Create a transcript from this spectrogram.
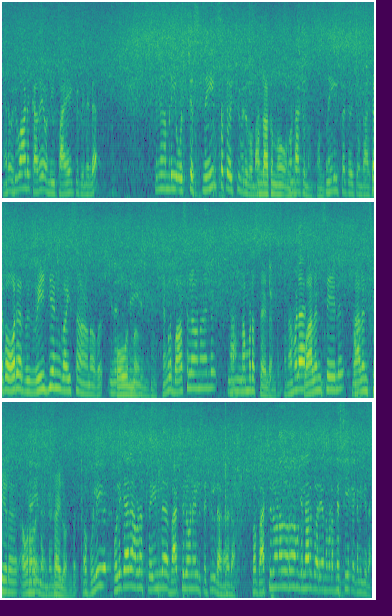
അങ്ങനെ ഒരുപാട് കഥയുണ്ട് ഈ പയയ്ക്ക് പിന്നിൽ പിന്നെ നമ്മുടെ ഈ ഒച്ചസ് സ്നെയിൽസ് ഒക്കെ വെച്ച് ഇവരുണ്ട് ഉണ്ടാക്കുന്നു ഉണ്ടാക്കുന്നുണ്ട് സ്നെയിൽസ് ഒക്കെ വെച്ച് ഉണ്ടാക്കും. ഇതൊക്കെ ഓരോ റീജിയൻ വൈസ് ആണ് അത് പോകുന്നത്. ഞങ്ങൾ ബാഴ്സലോണയിൽ നമ്മുടെ സ്റ്റൈലുണ്ട്. നമ്മൾ വാലൻസിയയിൽ വാലൻസിയുടെ അവരുടെ സ്റ്റൈലുണ്ട്. പുള്ളി പുള്ളിക്കാരൻ അവിടെ സ്പെയിനിൽ ബാഴ്സലോണയിൽ സെറ്റിൽഡ് ആണ് കേട്ടോ. അപ്പോൾ ബാഴ്സലോണ എന്ന് പറഞ്ഞാൽ നമുക്ക് എല്ലാവർക്കും അറിയാം നമ്മുടെ മെസ്സിയൊക്കെ കളിക്കുന്നത്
